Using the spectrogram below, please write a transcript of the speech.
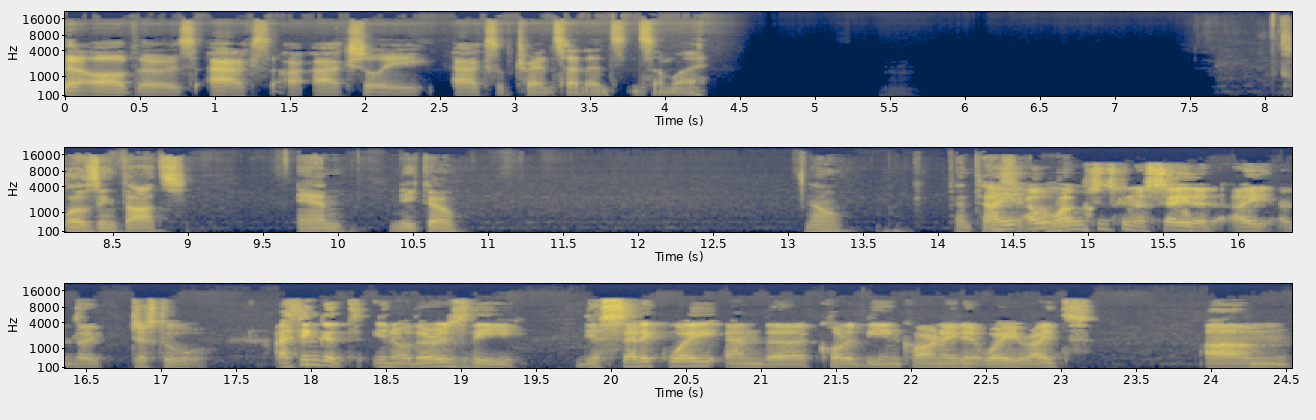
That all of those acts are actually acts of transcendence in some way. Closing thoughts, and Nico. No, fantastic. I, I What- was just gonna say that I like just to I think that you know there is the the ascetic way and the call it the incarnated way, right? Um,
